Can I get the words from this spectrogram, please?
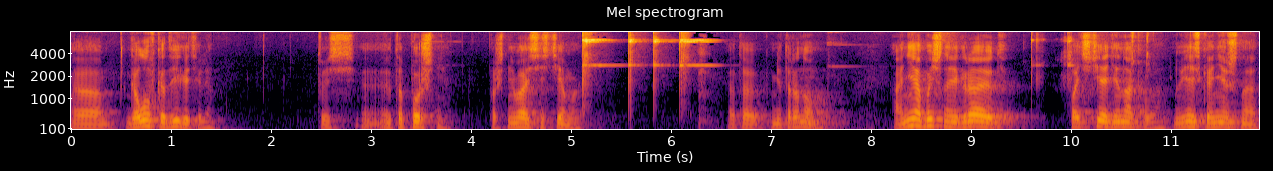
э, головка двигателя. То есть э, это поршни, поршневая система. Это метроном. Они обычно играют почти одинаково. Но есть, конечно,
